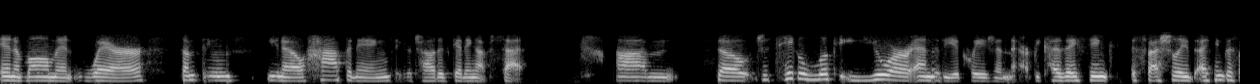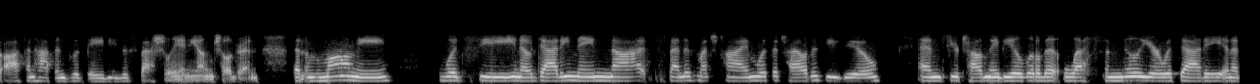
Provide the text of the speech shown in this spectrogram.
in a moment where something's you know happening that your child is getting upset. Um, so just take a look at your end of the equation there because i think especially i think this often happens with babies especially in young children that a mommy would see you know daddy may not spend as much time with the child as you do and your child may be a little bit less familiar with daddy in a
